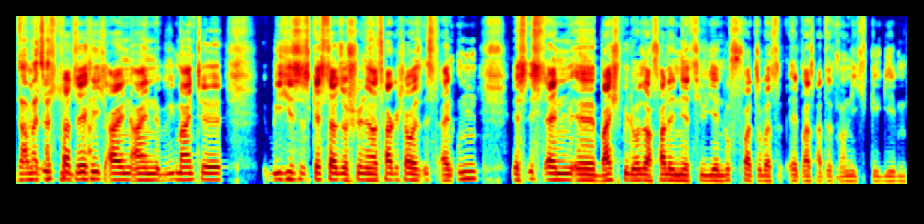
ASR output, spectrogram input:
Damals es ist tatsächlich ein, ein, wie meinte, wie hieß es gestern so schön in der Tagesschau, es ist ein un, es ist ein äh, beispielloser Fall in der zivilen Luftfahrt, sowas etwas hat es noch nicht gegeben.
